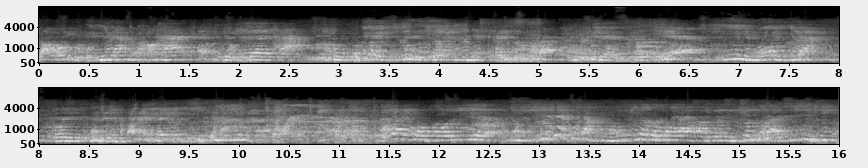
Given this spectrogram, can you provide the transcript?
老鼠一样的好看，就是这样，不费力也可以做出来，电磁铁一模一样，所以它就是白费力。哎呦，博士，我实在不想从一个个东爱好跟你说出来的事情，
